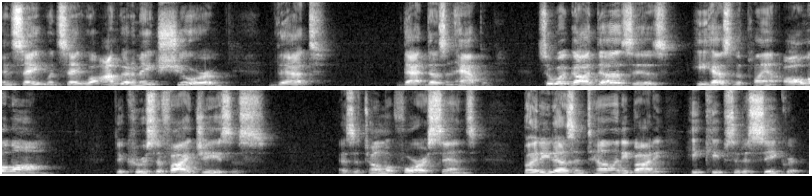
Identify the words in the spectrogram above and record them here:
And Satan would say, well, I'm going to make sure that that doesn't happen. So what God does is he has the plan all along to crucify Jesus as atonement for our sins, but he doesn't tell anybody. He keeps it a secret.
